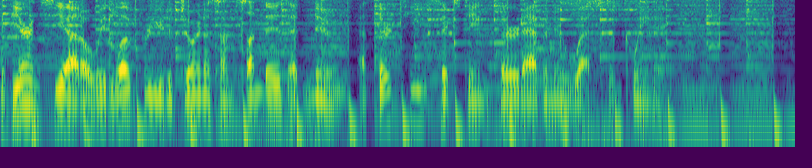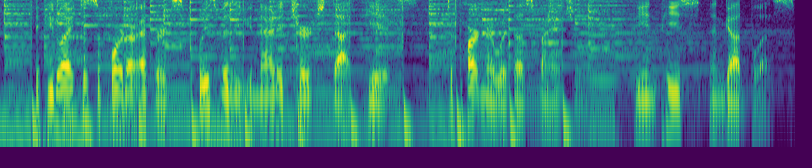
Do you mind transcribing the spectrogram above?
If you're in Seattle, we'd love for you to join us on Sundays at noon at 1316 3rd Avenue West in Queen Anne. If you'd like to support our efforts, please visit unitedchurch.gives to partner with us financially. Be in peace and God bless.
